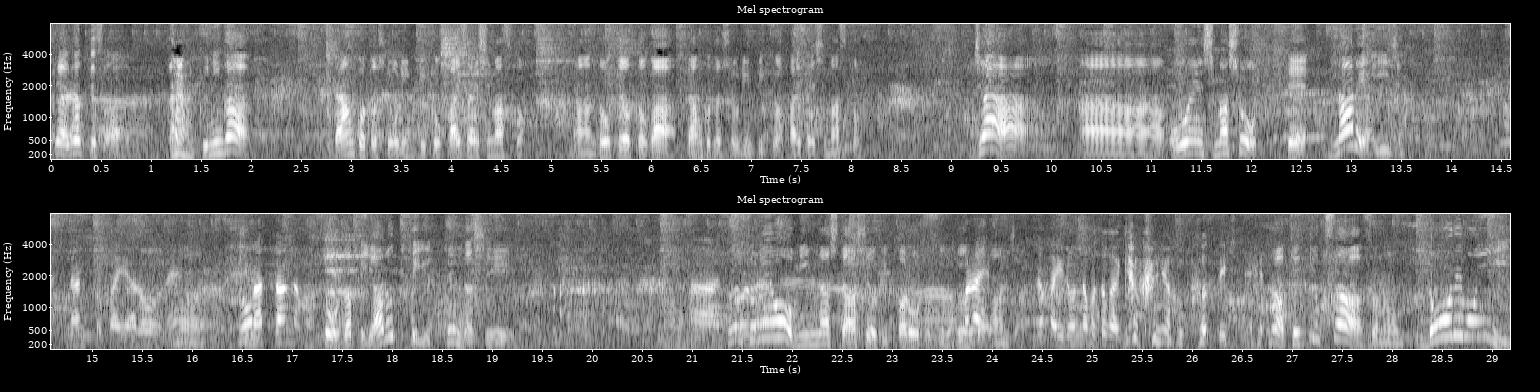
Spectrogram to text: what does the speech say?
うん、いやだってさ 国が断固としてオリンピックを開催しますと。あ東京都が断固としてオリンピックは開催しますとじゃああー応援しましょうってなればいいじゃん。なんとかやろうね、うん。うん。決まったんだもんね。そうだってやるって言ってんだし、うん。あーそれそれをみんなして足を引っ張ろうとする文化があるじゃん。だからいろんなことが逆に起こってきて。まあ結局さそのどうでもいい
